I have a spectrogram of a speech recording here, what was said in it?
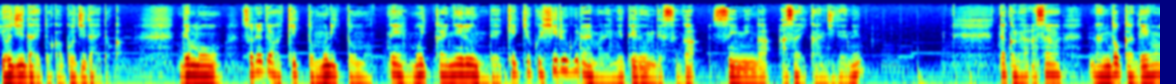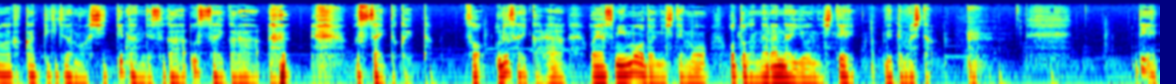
?4 時台とか5時台とか。でも、それではきっと無理と思って、もう一回寝るんで、結局昼ぐらいまで寝てるんですが、睡眠が浅い感じでね。だから朝何度か電話がかかってきてたのは知ってたんですが、うっさいから うっさいとか言った。そう、うるさいから、お休みモードにしても音が鳴らないようにして寝てました。で、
